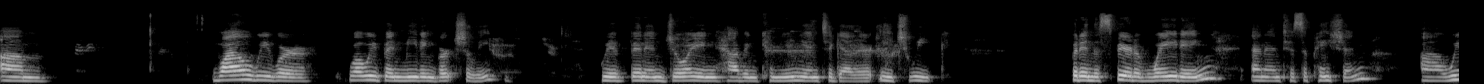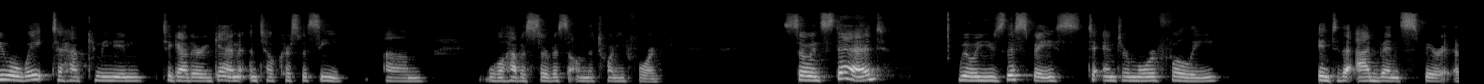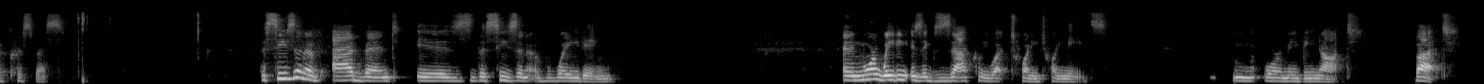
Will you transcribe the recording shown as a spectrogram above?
Um, while we were, while we've been meeting virtually, we've been enjoying having communion together each week. But in the spirit of waiting and anticipation, uh, we will wait to have communion together again until Christmas Eve. Um, we'll have a service on the 24th. So instead, we will use this space to enter more fully into the Advent spirit of Christmas. The season of Advent is the season of waiting. And more waiting is exactly what 2020 needs, mm, or maybe not. But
